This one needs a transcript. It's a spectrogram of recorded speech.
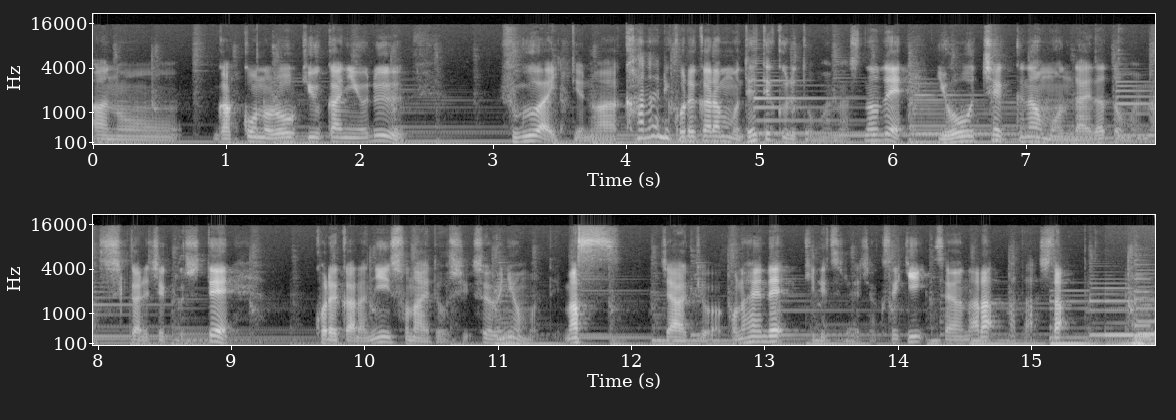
あの学校の老朽化による不具合っていうのはかなりこれからも出てくると思います。ので要チェックな問題だと思います。しっかりチェックしてこれからに備えてほしい。そういうふうに思っています。じゃあ今日はこの辺で起立例着席。さようなら。また明日。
